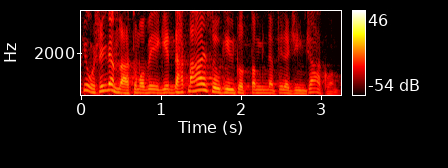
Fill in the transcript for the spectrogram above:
Jó, most még nem látom a végét, de hát már hányszor kijutottam mindenféle gingyákon?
